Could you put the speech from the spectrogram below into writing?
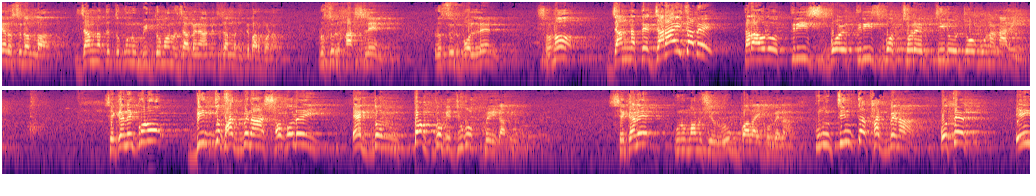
এ রসুল্লাহ জান্নাতে তো কোনো বৃদ্ধ মানুষ যাবে না, আমি তো জান্নাত দিতে পারব না। রসুল হাসলেন। রসুল বললেন, শোনো, জান্নাতে যারাই যাবে তারা হলো ত্রিশ বয়, ত্রিশ বছরের চির যৌবনা নারী। সেখানে কোনো বৃদ্ধ থাকবে না, সকলেই একদম টকবকে যুবক হয়ে যাবে। সেখানে কোনো মানুষের রোগ বালাই হবে না, কোনো চিন্তা থাকবে না। ওতে এই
